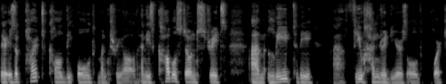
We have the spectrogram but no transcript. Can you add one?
there is a part called the Old Montreal, and these cobblestone streets um, lead to the uh, few hundred years old port.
